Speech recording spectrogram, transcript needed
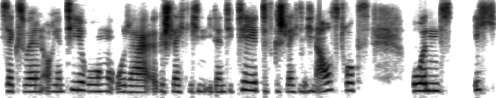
sexuellen Orientierung oder äh, geschlechtlichen Identität, des geschlechtlichen mhm. Ausdrucks. Und ich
